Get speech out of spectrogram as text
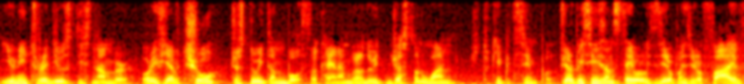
you need to reduce this number. Or if you have two, just do it on both, okay? And I'm gonna do it just on one to keep it simple. If your PC is unstable with 0.05,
